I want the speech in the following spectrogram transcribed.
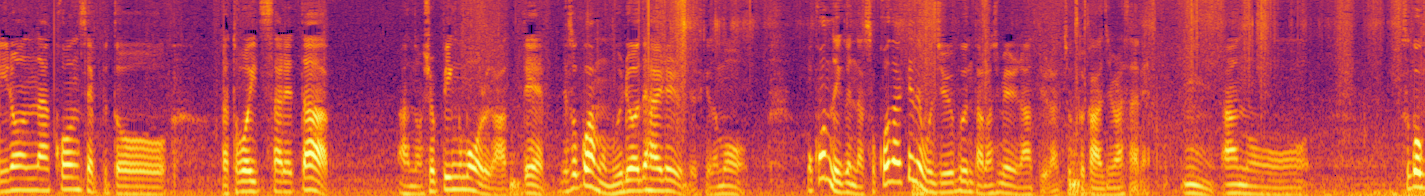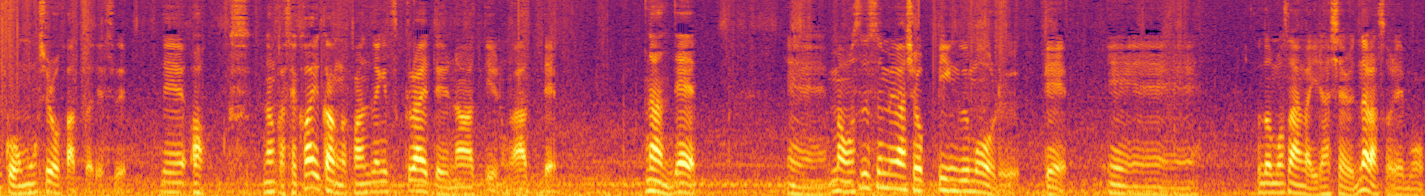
いろんなコンセプトが統一されたあのショッピングモールがあってでそこはもう無料で入れるんですけどももう今度行くんだ。そこだけでも十分楽しめるなっていうのはちょっと感じましたね。うん。あのー、すごく面白かったです。であなんか世界観が完全に作られてるなっていうのがあって。なんで、えー、まあ、おすすめはショッピングモールで、えー、子供さんがいらっしゃるならそれも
